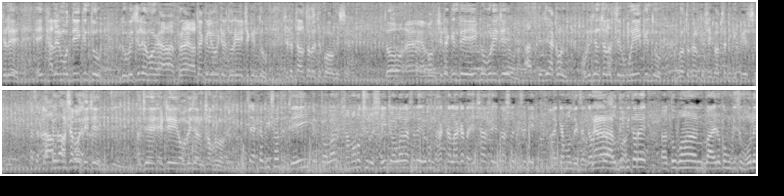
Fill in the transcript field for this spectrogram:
ছেলে এই খালের মধ্যেই কিন্তু ডুবেছিল এবং প্রায় আধা কিলোমিটার দূরে এসে কিন্তু সেটা তালতলাতে পাওয়া গেছে। তো এবং সেটা কিন্তু এই ডুবুরি যে আজকে যে এখন অভিযান চালাচ্ছে উনিই কিন্তু গতকালকে সেই বাচ্চাটিকে পেয়েছে। তা আমরা আশাবাদী যে যে এটি অভিযান সফল হবে। আচ্ছা একটা বিষয় যেই ট্রলার থামানো ছিল সেই ট্রলারে আসলে এরকম ধাক্কা লাগাটা এটা আসলে এটা আসলে বিষয়টি কেমন দেখছেন? কারণ নদীর ভিতরে তুফান বা এরকম কিছু হলে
